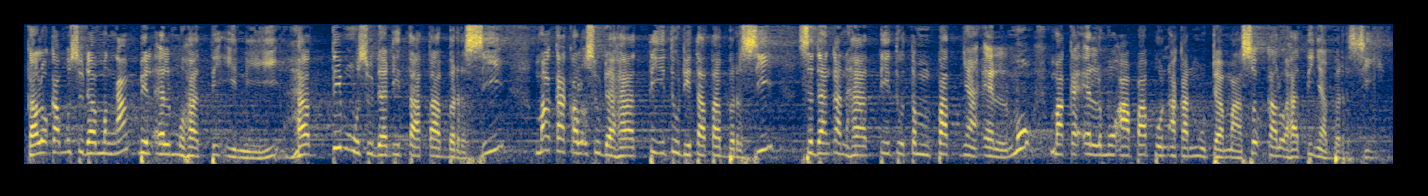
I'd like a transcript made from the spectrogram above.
Kalau kamu sudah mengambil ilmu hati ini hatimu sudah ditata bersih maka kalau sudah hati itu ditata bersih sedangkan hati itu tempatnya ilmu maka ilmu apa pun akan mudah masuk kalau hatinya bersih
